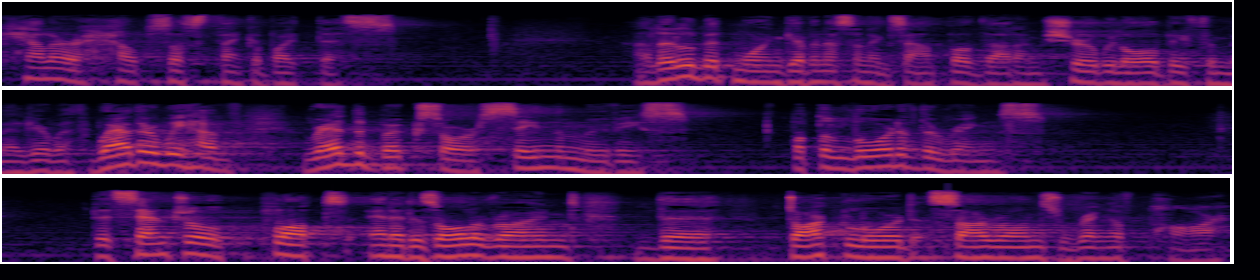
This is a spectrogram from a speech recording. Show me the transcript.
Keller helps us think about this a little bit more and giving us an example that I'm sure we'll all be familiar with. Whether we have read the books or seen the movies, but The Lord of the Rings. The central plot in it is all around the Dark Lord Sauron's Ring of Power,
